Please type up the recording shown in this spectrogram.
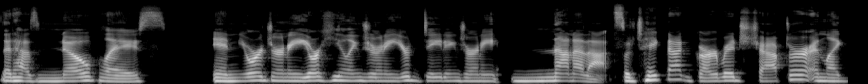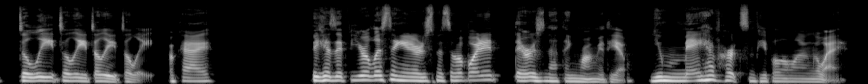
That has no place in your journey, your healing journey, your dating journey, none of that. So take that garbage chapter and like delete, delete, delete, delete. Okay. Because if you're listening and you're dismissive avoidant, there is nothing wrong with you. You may have hurt some people along the way.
